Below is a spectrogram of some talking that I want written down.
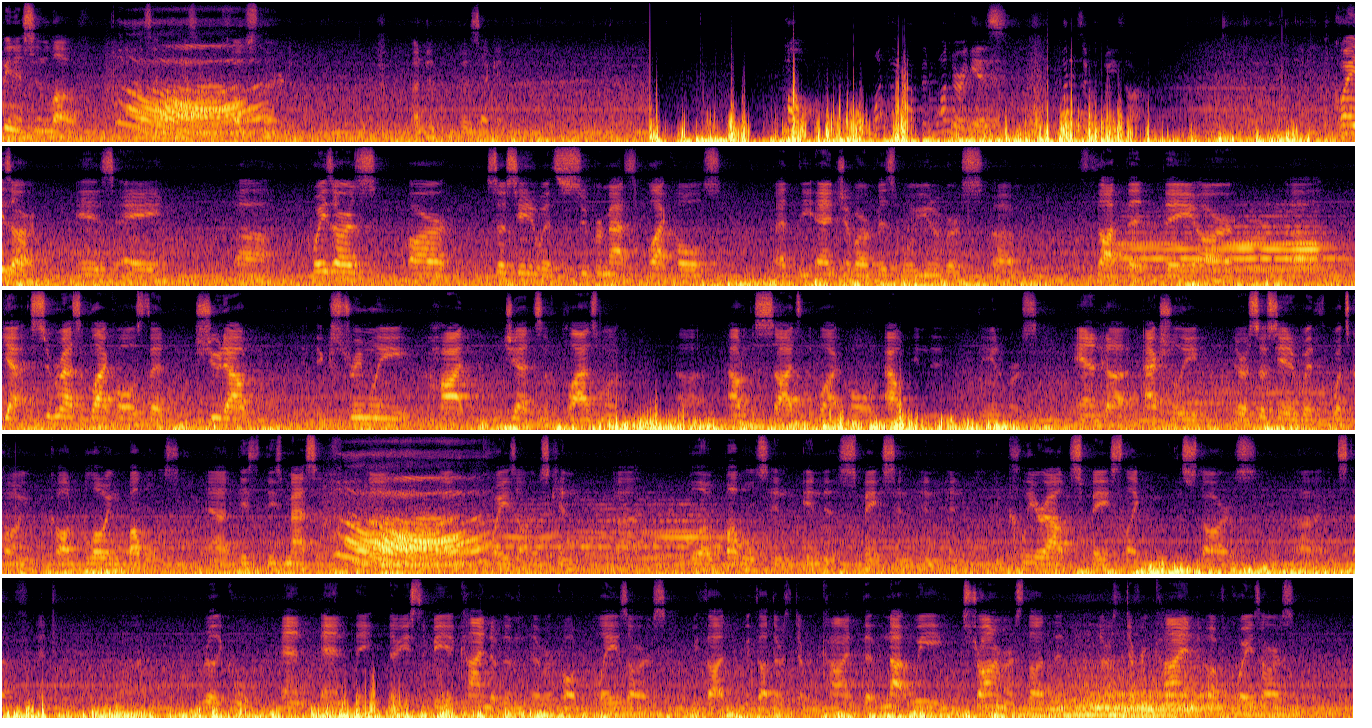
Happiness and love. That's a, that's a close third. Under the second. Paul, one thing I've been wondering is, what is a quasar? Quasar is a uh, quasars are associated with supermassive black holes at the edge of our visible universe. Um, thought that they are, uh, yeah, supermassive black holes that shoot out extremely hot jets of plasma uh, out of the sides of the black hole, out into the universe, and uh, actually they're associated with what's going, called blowing bubbles. Uh, these these massive uh, uh, quasars can uh, blow bubbles in, into space and, and, and, clear out space, like move the stars uh, and stuff, and uh, really cool. And and they there used to be a kind of them called blazars. We thought we thought there was a different kind. That not we astronomers thought that there was a different kind of quasars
